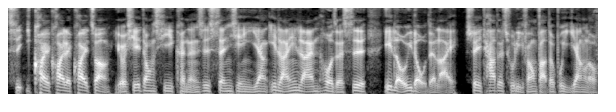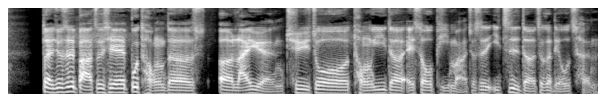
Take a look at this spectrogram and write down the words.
是一块块的块状；有些东西可能是生鲜一样，一篮一篮或者是一篓一篓的来，所以它的处理方法都不一样喽。对，就是把这些不同的呃来源去做统一的 SOP 嘛，就是一致的这个流程，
